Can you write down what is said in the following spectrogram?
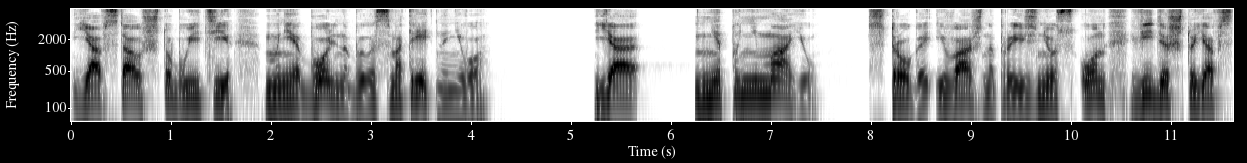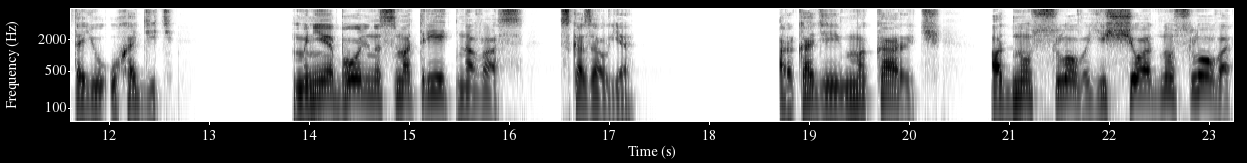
Я встал, чтобы уйти. Мне больно было смотреть на него. Я не понимаю. — строго и важно произнес он, видя, что я встаю уходить. «Мне больно смотреть на вас», — сказал я. «Аркадий Макарыч, одно слово, еще одно слово!»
